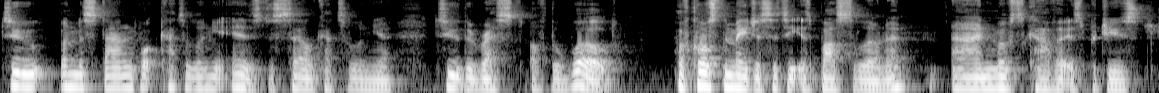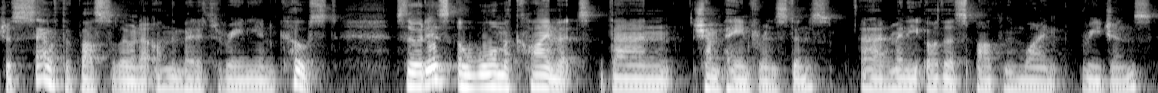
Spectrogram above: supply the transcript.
to understand what Catalonia is, to sell Catalonia to the rest of the world. Of course, the major city is Barcelona, and most cava is produced just south of Barcelona on the Mediterranean coast. So it is a warmer climate than Champagne, for instance, and many other sparkling wine regions,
